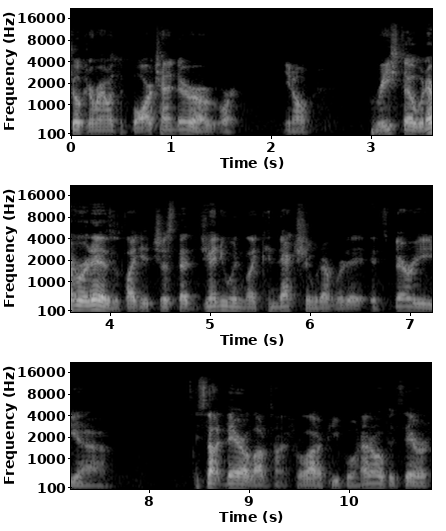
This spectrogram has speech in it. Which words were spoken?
joking around with the bartender or, or, you know, barista, whatever it is. It's like, it's just that genuine like connection, whatever it is. It's very, uh, it's not there a lot of times for a lot of people. And I don't know if it's there,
